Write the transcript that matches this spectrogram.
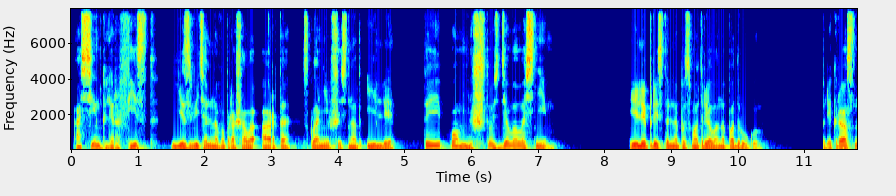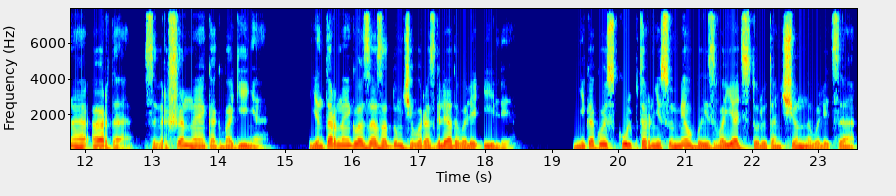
«А Синклер Фист?» – язвительно вопрошала Арта, склонившись над Илли. «Ты помнишь, что сделала с ним?» Или пристально посмотрела на подругу. Прекрасная Арта, совершенная как богиня. Янтарные глаза задумчиво разглядывали Илли. Никакой скульптор не сумел бы изваять столь утонченного лица.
